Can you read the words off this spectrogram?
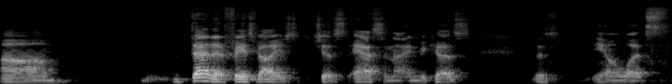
um that at face value is just asinine because there's you know what's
